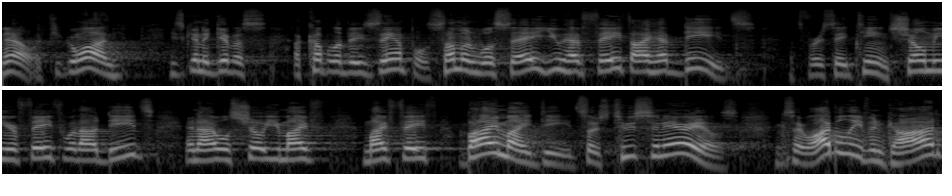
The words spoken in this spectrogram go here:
Now, if you go on, he's going to give us a couple of examples. Someone will say, You have faith, I have deeds. That's verse 18. Show me your faith without deeds, and I will show you my, my faith by my deeds. So there's two scenarios. You can say, Well, I believe in God.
